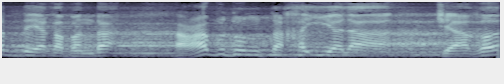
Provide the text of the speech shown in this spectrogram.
بد دی هغه بنده عبد تخیلا چې هغه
